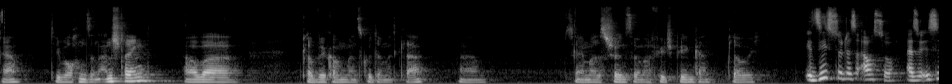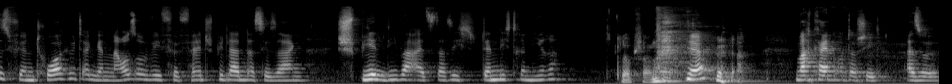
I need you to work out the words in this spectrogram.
ja, die Wochen sind anstrengend, aber ich glaube, wir kommen ganz gut damit klar. Ähm, ist ja immer das Schönste, wenn man viel spielen kann, glaube ich. Siehst du das auch so? Also ist es für einen Torhüter genauso wie für Feldspieler, dass sie sagen, spiel lieber, als dass ich ständig trainiere? Ich glaube schon. Ja? ja? Macht keinen Unterschied. Also.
